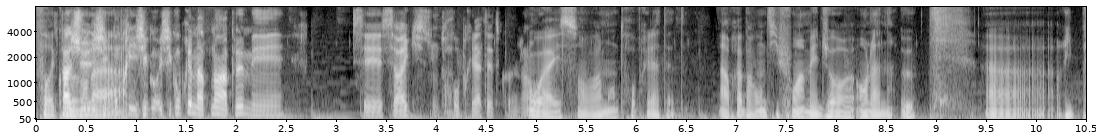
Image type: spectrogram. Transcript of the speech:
Faudrait qu'on Enfin, j'ai à- compris, compris maintenant un peu, mais c'est c'est vrai qu'ils se sont trop pris la tête. Quoi, genre. Ouais, ils se sont vraiment trop pris la tête. Après, par contre, ils font un major euh, en LAN, eux. Euh, RIP.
